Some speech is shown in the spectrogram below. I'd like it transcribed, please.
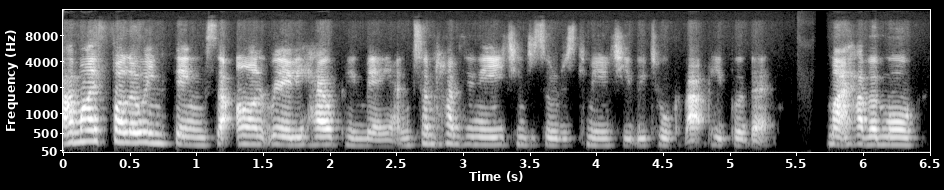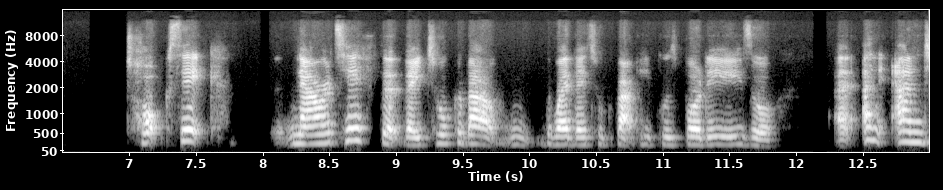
am I following things that aren't really helping me? And sometimes in the eating disorders community, we talk about people that might have a more toxic narrative that they talk about the way they talk about people's bodies or and and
